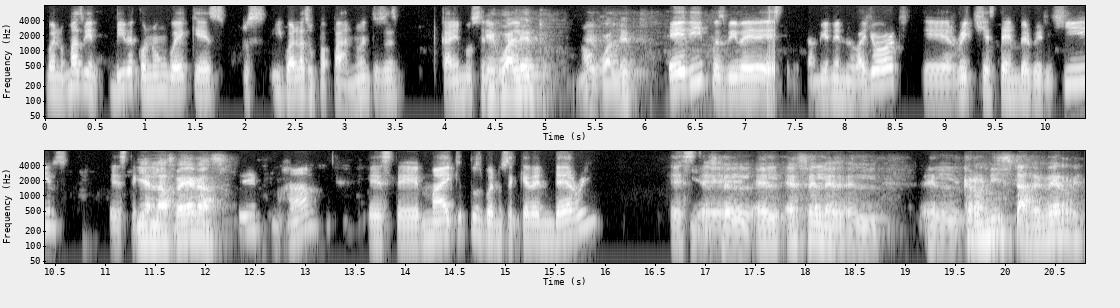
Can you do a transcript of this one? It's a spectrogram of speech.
bueno, más bien vive con un güey que es pues igual a su papá, ¿no? Entonces caemos en... Igualeto, ¿no? igualeto. Eddie pues vive este, también en Nueva York, eh, Richie está en Beverly Hills, este, Y en Las Vegas. Ajá. Este, Mike, pues bueno, se queda en Derry. Y Este, es el, el- es el, el- el cronista de Derry.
